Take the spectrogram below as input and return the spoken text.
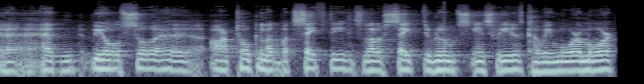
Uh, and we also uh, are talking a lot about safety. It's a lot of safety rules in Sweden coming more and more.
